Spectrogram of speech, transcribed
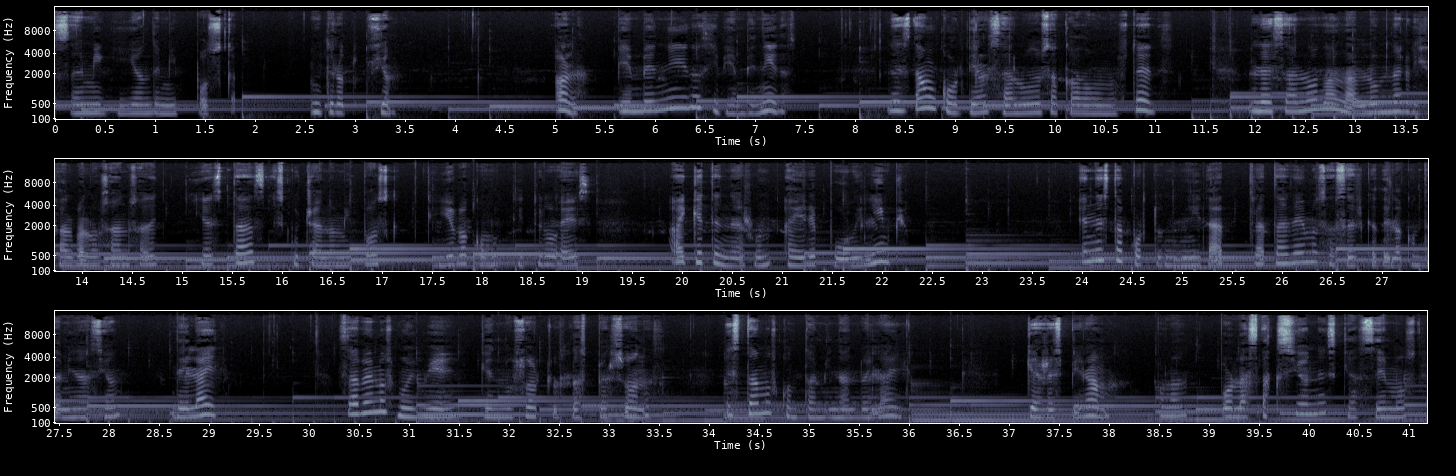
hacer mi guion de mi podcast. Introducción. Hola, bienvenidos y bienvenidas. Les da un cordial saludo a cada uno de ustedes. Les saluda la alumna Grijalva Lozano y estás escuchando mi podcast que lleva como título es Hay que tener un aire puro y limpio. En esta oportunidad trataremos acerca de la contaminación del aire. Sabemos muy bien que nosotros las personas estamos contaminando el aire que respiramos por, las acciones que hacemos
